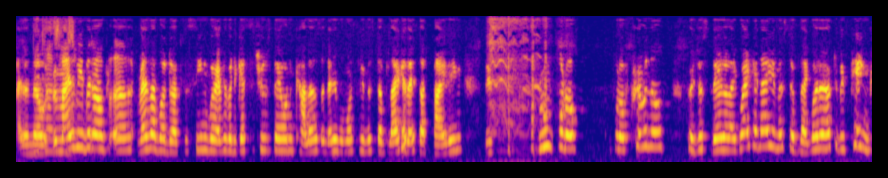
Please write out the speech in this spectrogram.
I don't know. Because it reminded me a bit of uh, Reservoir Dogs, the scene where everybody gets to choose their own colors and everyone wants to be Mr. Black and they start fighting. This room full of full of criminals who are just there. They're like, why can't I be Mr. Black? Why do I have to be pink?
